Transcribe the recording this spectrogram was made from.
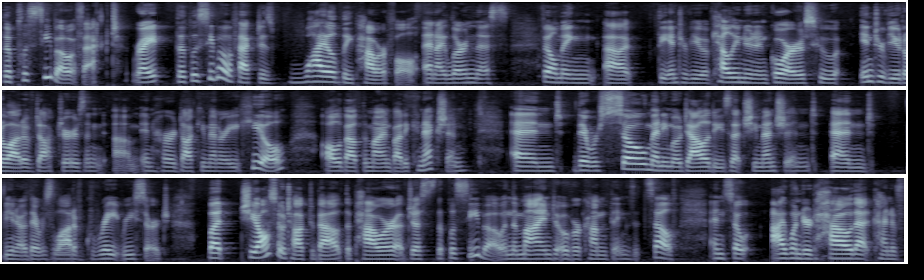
the placebo effect, right? The placebo effect is wildly powerful. And I learned this filming uh, the interview of Kelly Noonan Gores, who interviewed a lot of doctors and, um, in her documentary Heal, all about the mind body connection. And there were so many modalities that she mentioned, and you know there was a lot of great research. But she also talked about the power of just the placebo and the mind to overcome things itself. And so I wondered how that kind of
